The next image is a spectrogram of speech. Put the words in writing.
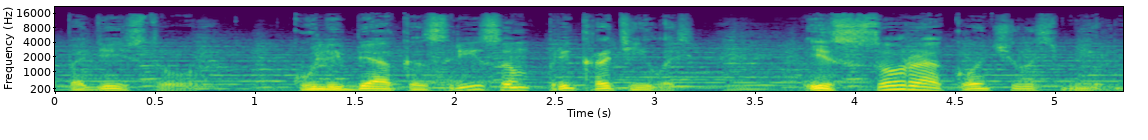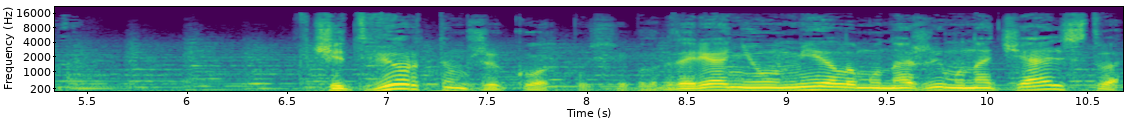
подействовало. Кулебяка с рисом прекратилась, и ссора окончилась мирно. В четвертом же корпусе, благодаря неумелому нажиму начальства,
